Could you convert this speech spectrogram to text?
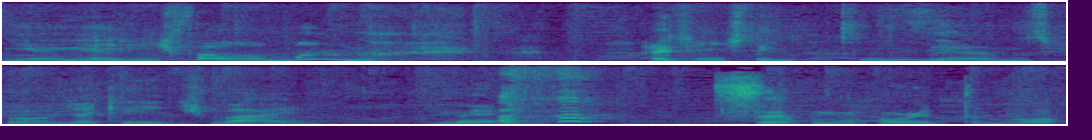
E aí a gente falou, mano, a gente tem 15 anos, pra onde é que a gente vai? Né? Isso é muito bom.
